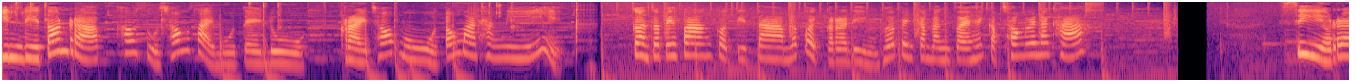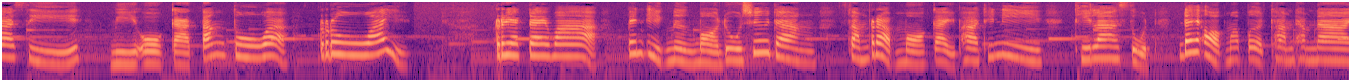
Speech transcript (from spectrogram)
ยินดีต้อนรับเข้าสู่ช่องสายมูเตลู ใครชอบมูต้องมาทางนี้ ก่อนจะไปฟังกดติดตามและกดกระดิ่งเพื่อเป็นกำลังใจให้กับช่องด้วยนะคะสี่ราศีมีโอกาสตั้งตัว รวย เรียกได้ว่า เป็นอีกหนึ่งหมอดูชื่อดังสำหรับหมอไก่พาทินี ที่ล่าสุดได้ออกมาเปิดคำทำนาย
